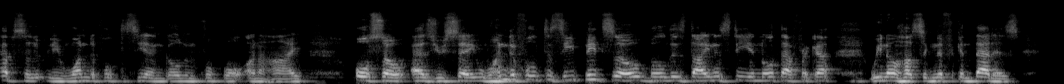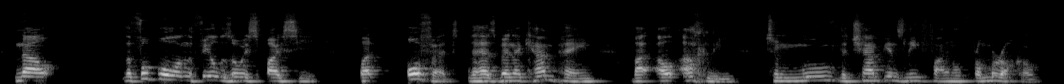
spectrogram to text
Absolutely wonderful to see Angolan football on a high Also, as you say, wonderful to see Pitso build his dynasty in North Africa. We know how significant that is. Now, the football on the field is always spicy, but off it, there has been a campaign by Al Ahly to move the Champions League final from Morocco.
